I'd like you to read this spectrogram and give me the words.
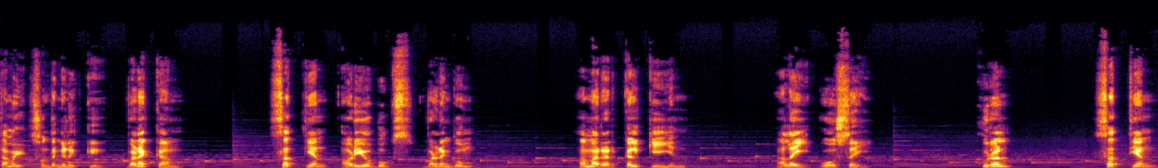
தமிழ் சொந்தங்களுக்கு வணக்கம். சத்யன் ஆடியோ புக்ஸ் வழங்கும் அமரர் கல்கியின் அலை ஓசை. குரல் சத்யன்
